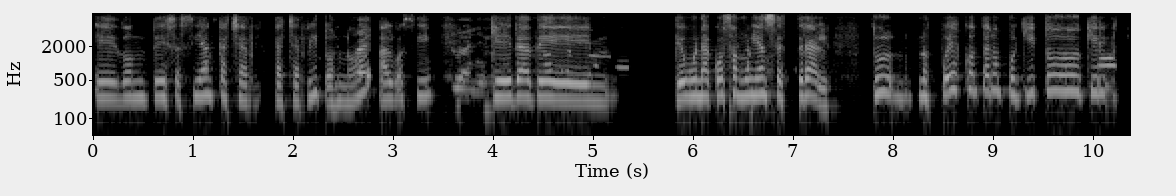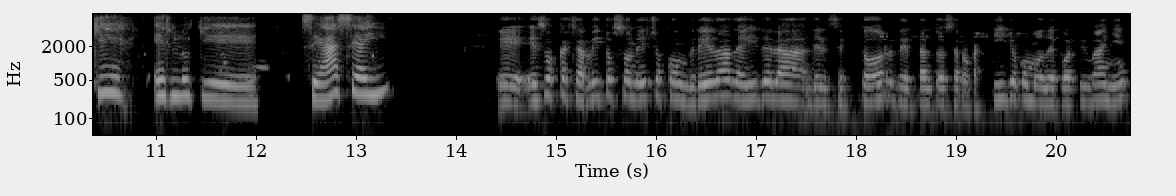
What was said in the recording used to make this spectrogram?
eh, donde se hacían cacharritos, ¿no? Algo así, que era de que una cosa muy ancestral. ¿Tú nos puedes contar un poquito qué, qué es lo que se hace ahí? Eh, esos cacharritos son hechos con greda de ahí de la, del sector, de tanto de Cerro Castillo como de Puerto Ibáñez,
